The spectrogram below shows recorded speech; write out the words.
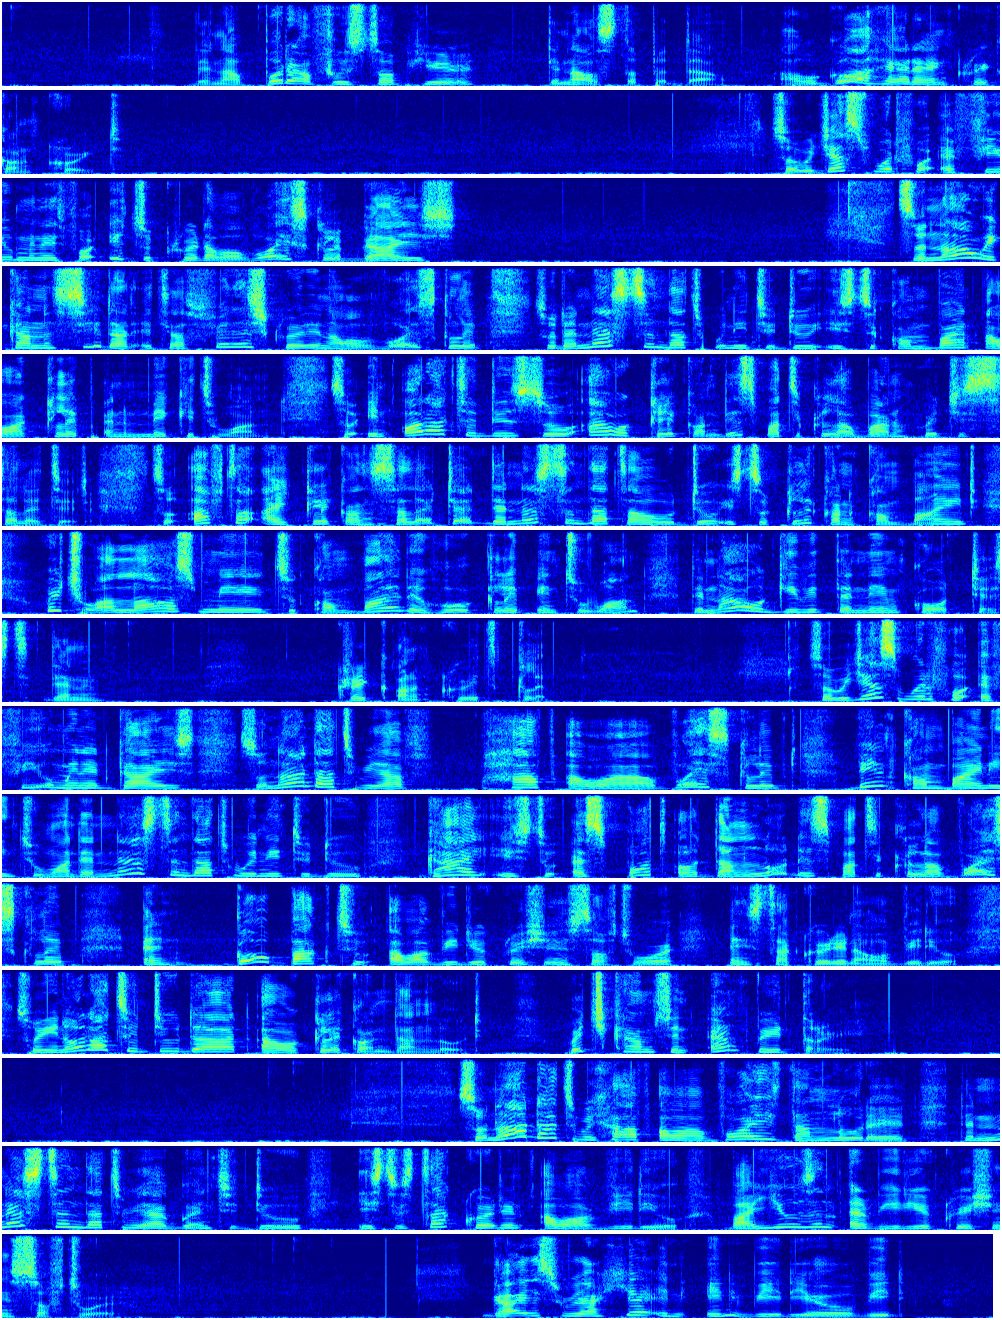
Then I'll put a full stop here then I'll stop it down. I will go ahead and click on create. So we just wait for a few minutes for it to create our voice clip guys. So now we can see that it has finished creating our voice clip. So the next thing that we need to do is to combine our clip and make it one. So in order to do so, I will click on this particular one which is selected. So after I click on selected, the next thing that I will do is to click on combined, which will allows me to combine the whole clip into one. Then I will give it the name called test. Then click on create clip. So we just wait for a few minutes guys. So now that we have have our voice clip being combined into one. The next thing that we need to do guy is to export or download this particular voice clip and go back to our video creation software and start creating our video. So in order to do that i will click on download which comes in mp3 so now that we have our voice downloaded, the next thing that we are going to do is to start creating our video by using a video creation software guys we are here in InVideo vid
